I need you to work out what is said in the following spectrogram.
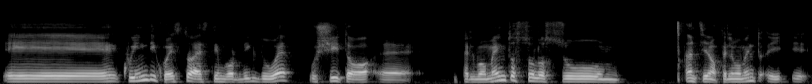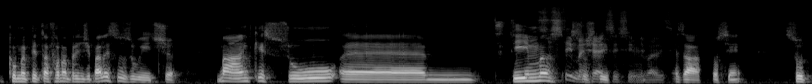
E quindi questo è SteamWorld Dig 2, uscito eh, per il momento solo su, anzi no, per il momento eh, come piattaforma principale su Switch, ma anche su ehm, Steam. Su Steam, su Steam. Sì, sì, pare sì. Esatto, sì. Su,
